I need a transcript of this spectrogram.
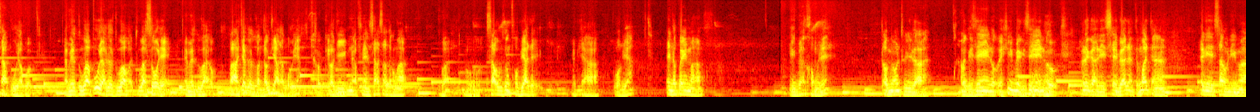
စပို့တာပေါ့။ဒါပေမဲ့ तू ကပို့တာတော့ तू က तू ကစောတယ်။ဒါပေမဲ့ तू ကပါကြတော့ तू ကနောက်ကြတာပေါ့ဗျာ။ ဟုတ်ကဲ့ တော့ဒီကဖရန်စာစာလုံးကဟိုဟိုအစာအုပ်ဆုံးဖော်ပြတဲ့ကြပြားပေါ့ဗျာ။အဲ့နောက်ပိုင်းမှာဒီဘက်ခေါ်မလဲ။တောင်မြောင်းထွေလာမဂ္ဂဇင်းတို့အရှိမဂ္ဂဇင်းတို့အဲ့ဒါကဒီဆယ်ပြားတန်တမတ်တန်အဲ့ဒီစောင်းဒီမှာ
